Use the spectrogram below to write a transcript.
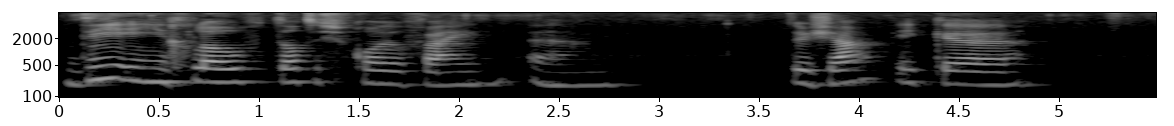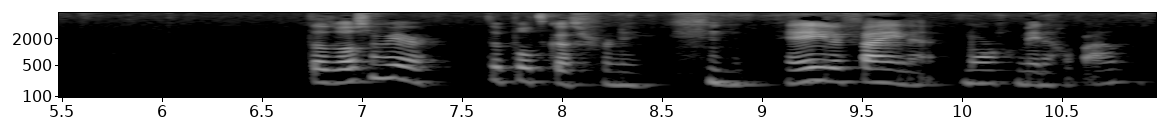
Die in je gelooft, dat is vooral heel fijn. Um, dus ja, ik, uh, dat was hem weer, de podcast voor nu. Hele fijne morgenmiddag of avond.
